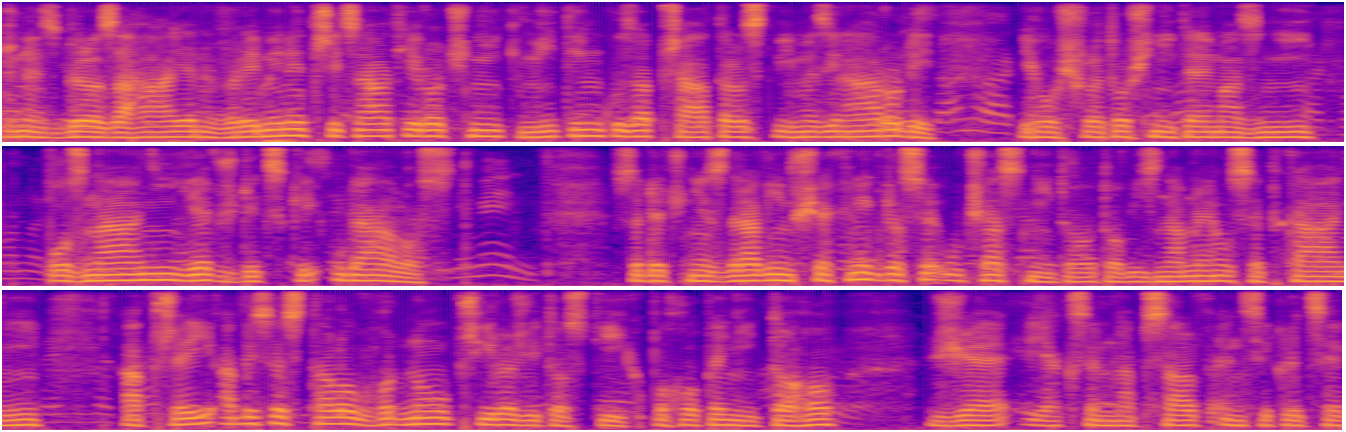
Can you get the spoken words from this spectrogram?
dnes byl zahájen v Rimini 30. ročník mítinku za přátelství mezi národy. Jehož letošní téma zní Poznání je vždycky událost. Srdečně zdravím všechny, kdo se účastní tohoto významného setkání a přeji, aby se stalo vhodnou příležitostí k pochopení toho, že, jak jsem napsal v encyklice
